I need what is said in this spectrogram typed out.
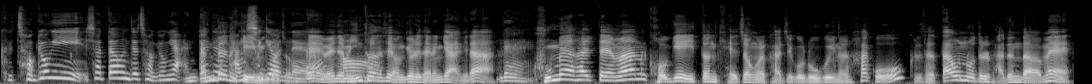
그 적용이 셧다운제 적용이 안 되는, 안 되는 방식이었네요. 네, 왜냐하면 어. 인터넷에 연결이 되는 게 아니라 네. 구매할 때만 거기에 있던 계정을 가지고 로그인을 하고 그래서 다운로드를 받은 다음에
